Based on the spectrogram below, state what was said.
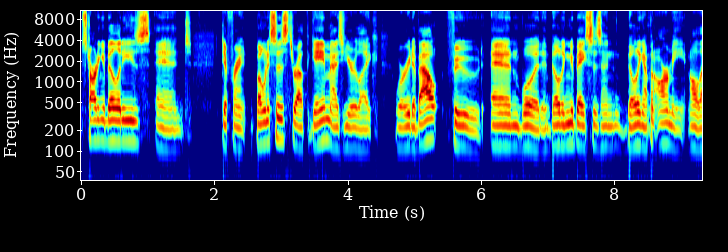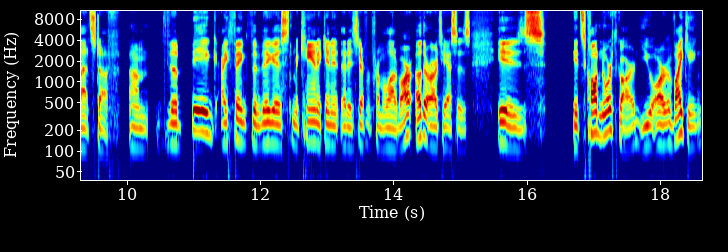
starting abilities and different bonuses throughout the game as you're like worried about food and wood and building new bases and building up an army and all that stuff. Um, the big, I think, the biggest mechanic in it that is different from a lot of our other RTSs is it's called Northgard. You are a Viking.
